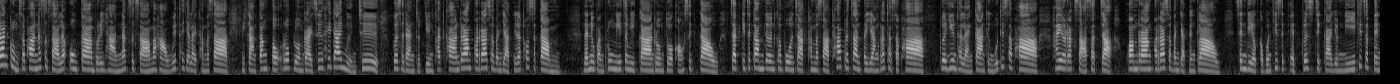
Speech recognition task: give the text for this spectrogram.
ด้านกลุ่มสภานักศึกษาและองค์การบริหารนักศึกษามหาวิทยาลัยธรรมศาสตร์ มีการตั้งโต๊ะรวบรวมรายชื่อให้ได้หมื่นชื่อ เพื่อแสดงจุดยืนคัดค้านร่างพระราชบัญญัตินิรโทษกรรม และในวันพรุ่งนี้จะมีการรวมตัวของสิทธิ์เก่า จัดกิจกรรมเดินขบวนจากธรรมศาสตร์ท่าพระจันทร์ไปยังรัฐสภา เพื่อยื่นแถลงการถึงวุฒิสภา ให้รักษาสัจจะความร่างพระราชบัญญัติดังกล่าว เช่นเดียวกับวันที่ 11 พฤศจิกายนนี้ที่จะเป็น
